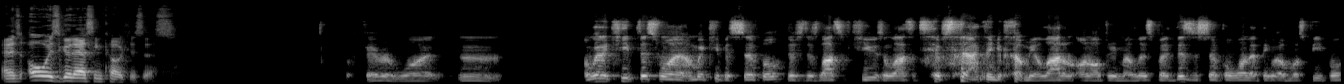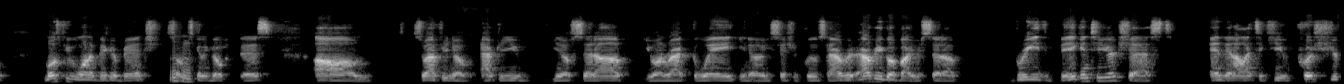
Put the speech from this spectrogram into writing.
And it's always good asking coaches this. Favorite one. Mm. I'm gonna keep this one. I'm gonna keep it simple. There's there's lots of cues and lots of tips that I think have helped me a lot on, on all three of my lists. But this is a simple one that I think will help most people. Most people want a bigger bench, so I'm just gonna go with this. Um, so after you know, after you you know set up, you unrack the weight, you know, you set your glutes, however however you go about your setup. Breathe big into your chest, and then I like to cue push your,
